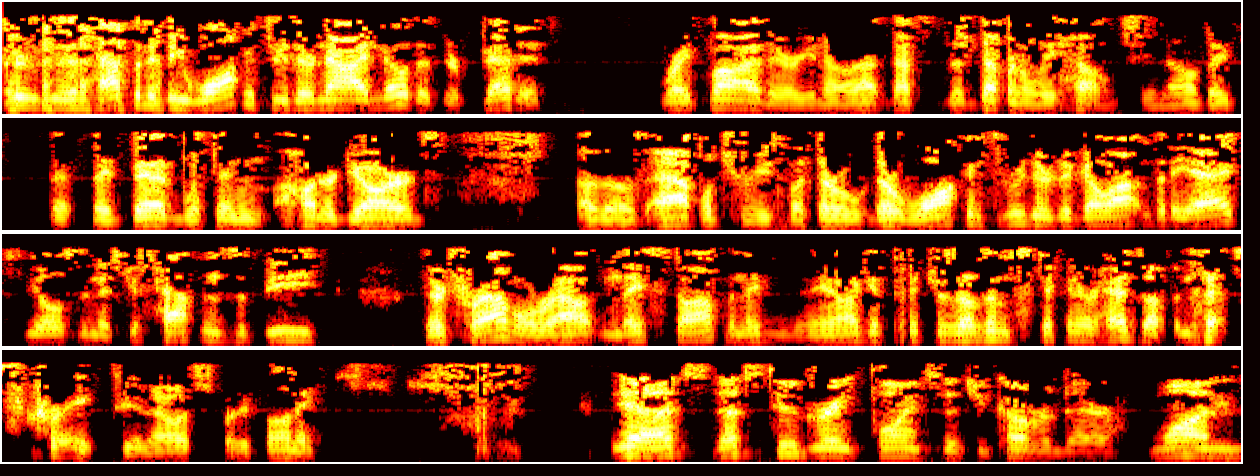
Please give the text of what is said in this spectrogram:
they're, they're they happen to be walking through there. Now I know that they're bedded right by there. You know that that's that definitely helps. You know they they, they bed within a hundred yards of those apple trees, but they're they're walking through there to go out into the ag fields, and it just happens to be their travel route, and they stop and they you know I get pictures of them sticking their heads up in that scrape. You know it's pretty funny. Yeah, that's that's two great points that you covered there. One,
